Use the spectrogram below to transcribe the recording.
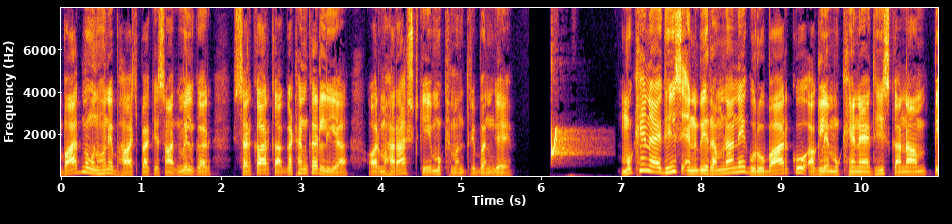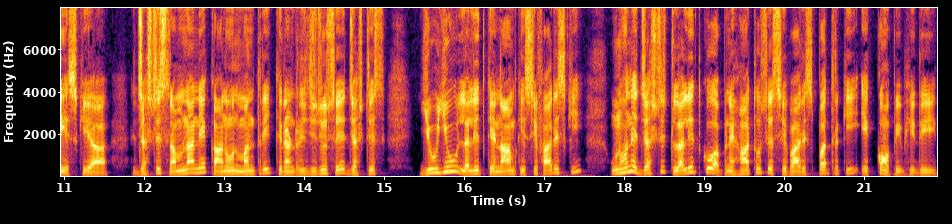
बाद में उन्होंने भाजपा के साथ मिलकर सरकार का गठन कर लिया और महाराष्ट्र के मुख्यमंत्री बन गए। मुख्य न्यायाधीश एन बी रमना ने गुरुवार को अगले मुख्य न्यायाधीश का नाम पेश किया। जस्टिस रमना ने कानून मंत्री किरण रिजिजू से जस्टिस यू यू ललित के नाम की सिफारिश की। उन्होंने जस्टिस ललित को अपने हाथों से सिफारिश पत्र की एक कॉपी भी दी।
